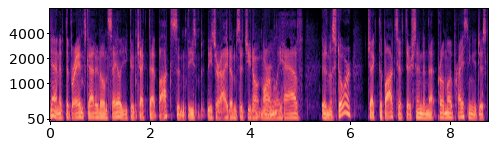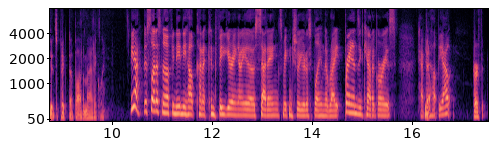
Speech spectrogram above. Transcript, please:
Yeah, and if the brand's got it on sale, you can check that box. And these these are items that you don't mm-hmm. normally mm-hmm. have in the store. Check the box. If they're sending that promo pricing, it just gets picked up automatically. Yeah, just let us know if you need any help kind of configuring any of those settings, making sure you're displaying the right brands and categories. Happy to help you out. Perfect.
